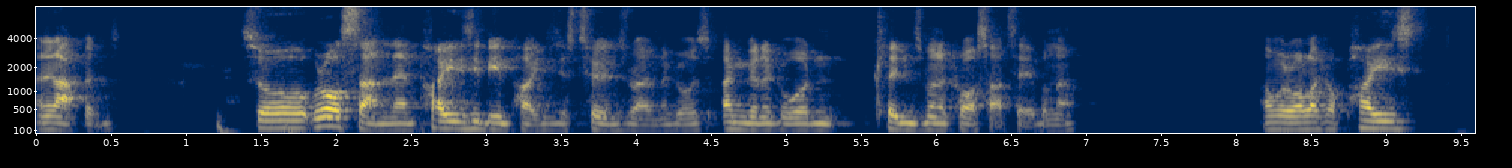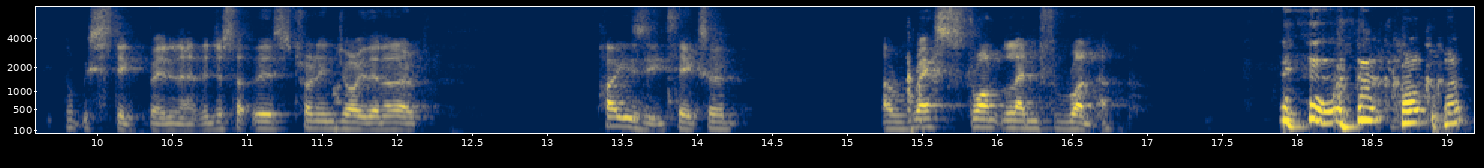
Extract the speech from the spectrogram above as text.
And it happens. So we're all standing there. Pisey being Pisey just turns around and goes, I'm going to go and Klinsmann across our table now and we're all like, "Oh, pies, don't be stupid!" They're just they're just trying to enjoy the night out. Pisey takes a a restaurant length run up.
